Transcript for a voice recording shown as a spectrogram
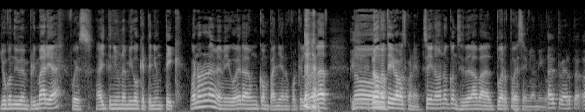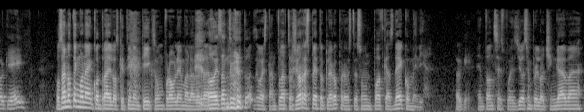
Yo cuando iba en primaria, pues ahí tenía un amigo que tenía un tic. Bueno, no era mi amigo, era un compañero, porque la verdad no No, no te llevabas con él. Sí, no, no consideraba al tuerto ese mi amigo. Al tuerto, ok. O sea, no tengo nada en contra de los que tienen tics o un problema, la verdad. ¿O están tuertos? O están tuertos. Yo respeto, claro, pero este es un podcast de comedia. Ok. Entonces, pues yo siempre lo chingaba.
